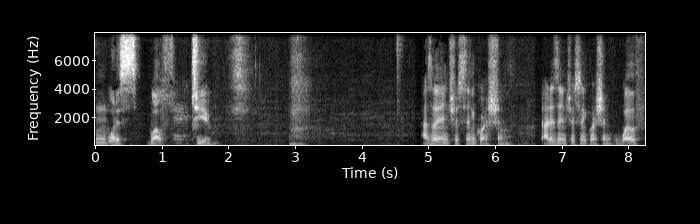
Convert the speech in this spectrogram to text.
Mm. What is wealth to you? That's an interesting question. That is an interesting question. Wealth,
